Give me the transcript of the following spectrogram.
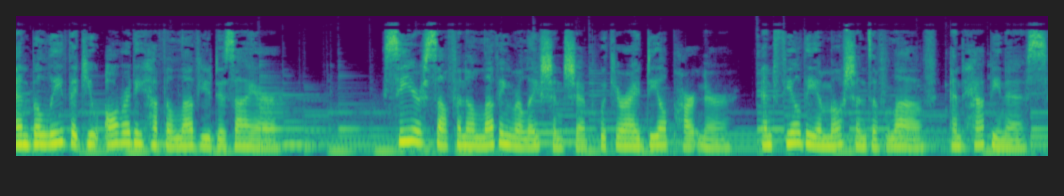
and believe that you already have the love you desire. See yourself in a loving relationship with your ideal partner and feel the emotions of love and happiness.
